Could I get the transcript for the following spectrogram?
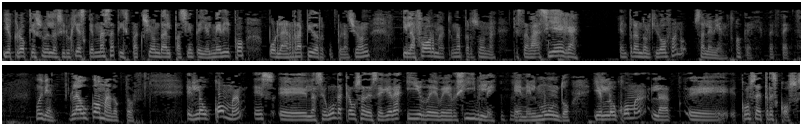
y yo creo que es una de las cirugías que más satisfacción da al paciente y al médico por la rápida recuperación y la forma que una persona que estaba ciega entrando al quirófano sale viendo. Ok, perfecto. Muy bien. Glaucoma, doctor. El glaucoma es eh, la segunda causa de ceguera irreversible en el mundo y el glaucoma la, eh, consta de tres cosas.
